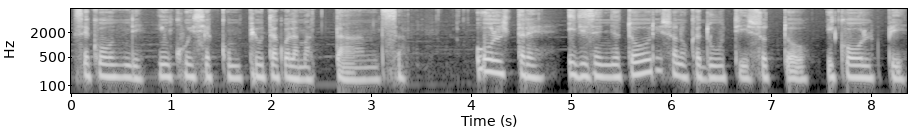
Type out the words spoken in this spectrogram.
secondi in cui si è compiuta quella mattanza. Oltre i disegnatori sono caduti sotto i colpi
